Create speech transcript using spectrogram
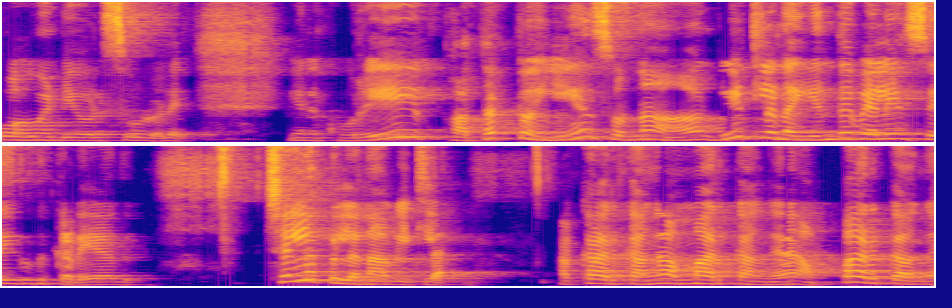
போக வேண்டிய ஒரு சூழ்நிலை. எனக்கு ஒரே பதட்டம். ஏன் சொன்னால் வீட்டில் நான் எந்த வேலையும் செய்கிறது கிடையாது. செல்லப்பில்லை நான் வீட்டில் அக்கா இருக்காங்க அம்மா இருக்காங்க அப்பா இருக்காங்க.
